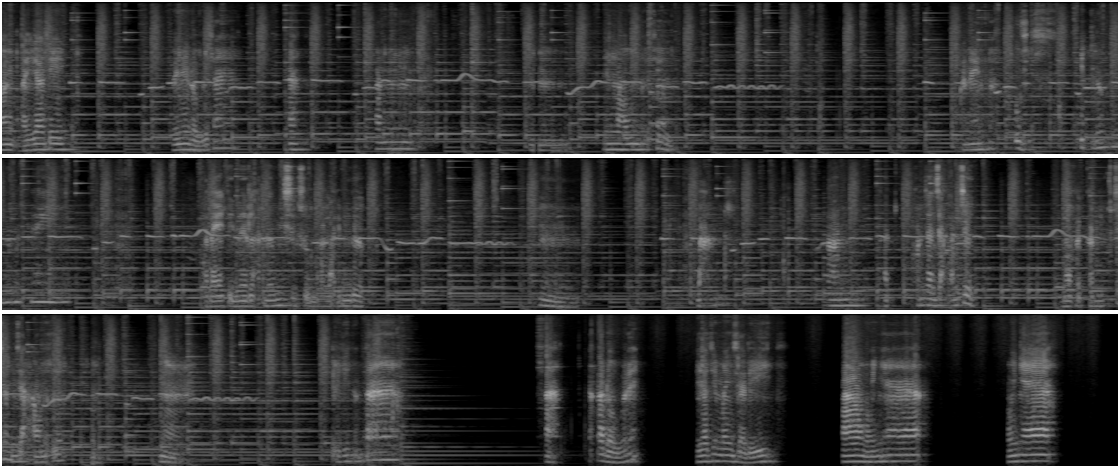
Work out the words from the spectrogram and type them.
Rồi bây giờ thì bây giờ đổi ra. À, à, à ăn Ừm, lòng nữa chứ. Anh em ui ít lắm nó hay ở đây thì nên là nó mới sử dụng lại không được. Hmm. bán ăn con con gian dạo lắm chứ. Mà phải cần gian dạo nữa. Hmm kiểu gì chúng ta. À chắc là đủ đấy. Bây giờ thì mình sẽ đi vào ngôi nhà. Ngôi nhà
